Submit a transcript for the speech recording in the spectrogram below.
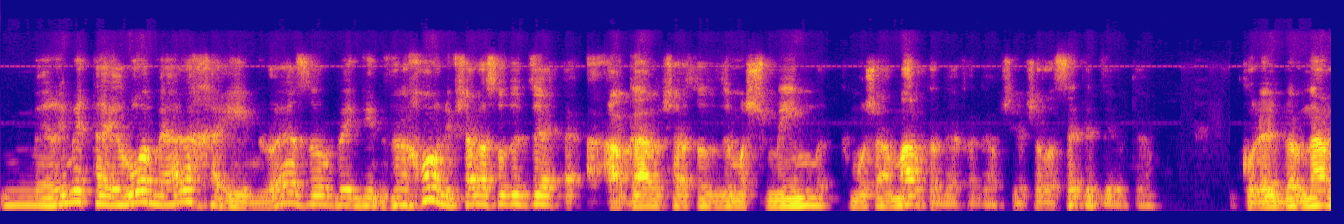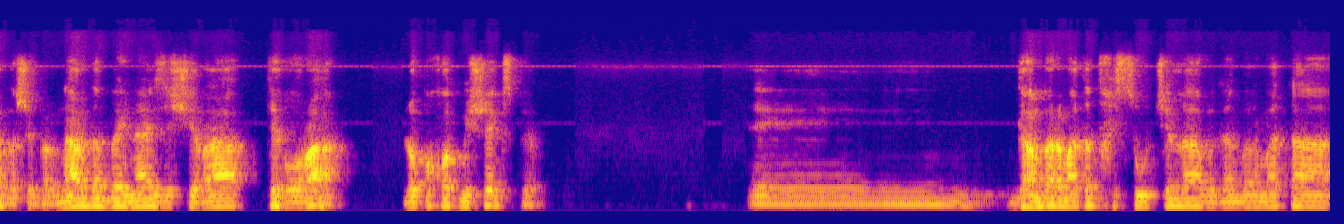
מרים את האירוע מעל החיים, לא יעזור בית דין. זה נכון, אפשר לעשות את זה, אגב, אפשר לעשות את זה משמים, כמו שאמרת דרך אגב, שאי אפשר לשאת את זה יותר. כולל ברנרדה, שברנרדה בעיניי זה שירה טהורה, לא פחות משקספיר. אה, גם ברמת הדחיסות שלה וגם ברמת ה...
